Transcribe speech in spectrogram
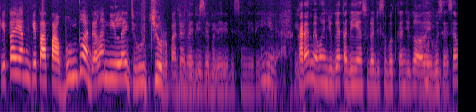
kita yang kita tabung tuh adalah nilai jujur pada nilai diri, sendiri. diri sendiri. Iya. Gitu. Karena memang juga tadi yang sudah disebutkan juga oleh Ibu Cecil,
